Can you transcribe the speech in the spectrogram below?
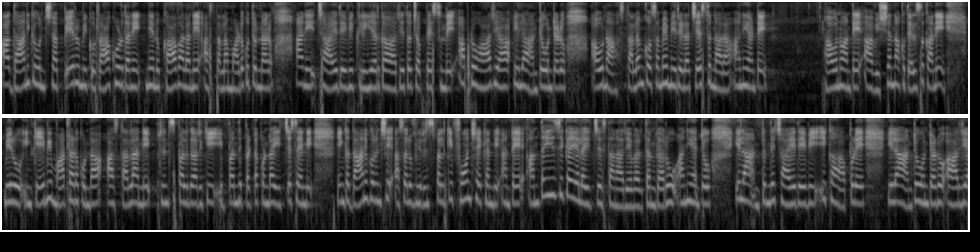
ఆ దానికి ఉంచిన పేరు మీకు రాకూడదని నేను కావాలని ఆ స్థలం అడుగుతున్నాను అని ఛాయాదేవి క్లియర్గా ఆర్యతో ఆపేస్తుంది అప్పుడు ఆర్య ఇలా అంటూ ఉంటాడు అవునా? స్థలం కోసమే మీరు ఇలా చేస్తున్నారా? అని అంటే అవును అంటే ఆ విషయం నాకు తెలుసు కానీ మీరు ఇంకేమీ మాట్లాడకుండా ఆ స్థలాన్ని ప్రిన్సిపల్ గారికి ఇబ్బంది పెట్టకుండా ఇచ్చేసేయండి. ఇంకా దాని గురించి అసలు ప్రిన్సిపల్కి ఫోన్ చేయకండి. అంటే అంత ఈజీగా ఇలా ఇచ్చేస్తాను ఆర్యవర్ధన్ గారు అని అంటూ ఇలా అంటుంది ఛాయదేవి. ఇక అప్పుడే ఇలా అంటూ ఉంటాడు ఆర్య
